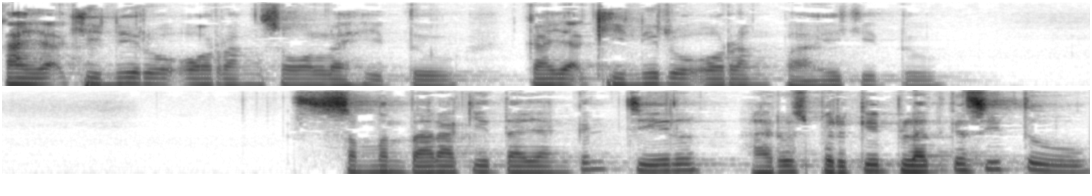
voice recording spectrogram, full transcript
kayak gini loh orang soleh itu, kayak gini loh orang baik itu. Sementara kita yang kecil harus berkiblat ke situ.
